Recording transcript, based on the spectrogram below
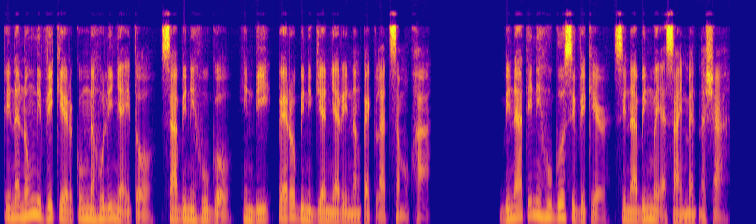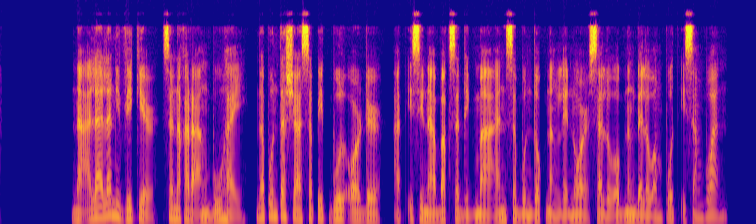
Tinanong ni Vicar kung nahuli niya ito, sabi ni Hugo, hindi, pero binigyan niya rin ng peklat sa mukha. Binati ni Hugo si Vicar, sinabing may assignment na siya. Naalala ni Vicar, sa nakaraang buhay, napunta siya sa Pitbull Order at isinabak sa digmaan sa bundok ng Lenore sa loob ng 21 buwan.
